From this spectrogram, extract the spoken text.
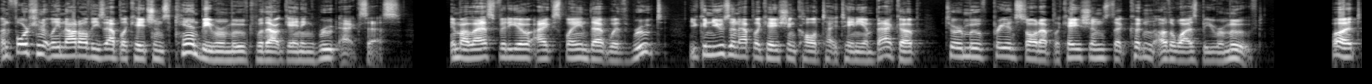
Unfortunately, not all these applications can be removed without gaining root access. In my last video, I explained that with root, you can use an application called Titanium Backup to remove pre-installed applications that couldn't otherwise be removed. But,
